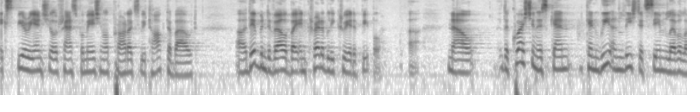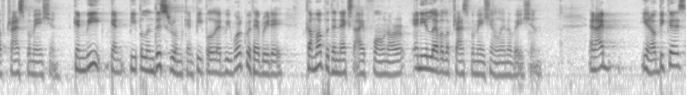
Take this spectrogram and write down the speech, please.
experiential, transformational products we talked about, uh, they've been developed by incredibly creative people. Uh, now, the question is, can, can we unleash that same level of transformation? Can we, can people in this room, can people that we work with every day come up with the next iPhone or any level of transformational innovation? And I, you know, because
